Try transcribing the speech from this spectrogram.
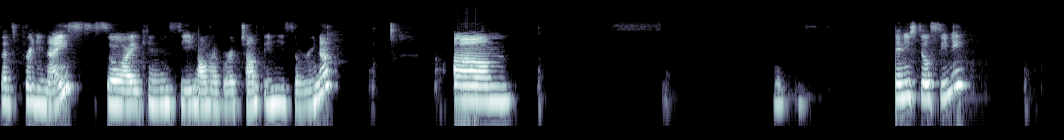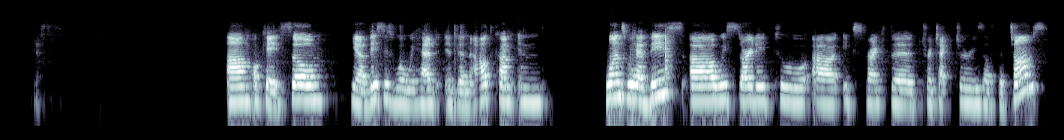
that's pretty nice. So i can see how my bird jumped in his arena. Um, can you still see me? Um, okay, so yeah, this is what we had in an outcome. And once we had this, uh, we started to uh, extract the trajectories of the jumps.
